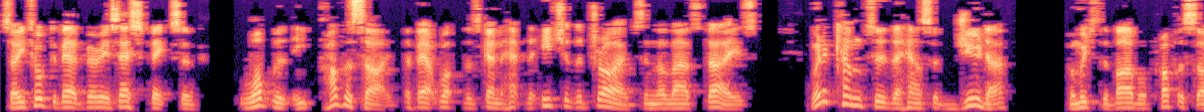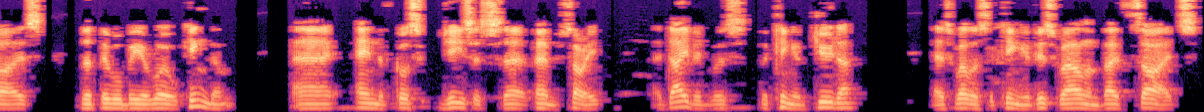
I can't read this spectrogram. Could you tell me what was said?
So he talked about various aspects of what was, he prophesied about what was going to happen to each of the tribes in the last days. When it comes to the house of Judah, from which the Bible prophesies that there will be a royal kingdom, uh, and of course Jesus, uh, um, sorry, uh, David was the king of Judah, as well as the king of Israel on both sides.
